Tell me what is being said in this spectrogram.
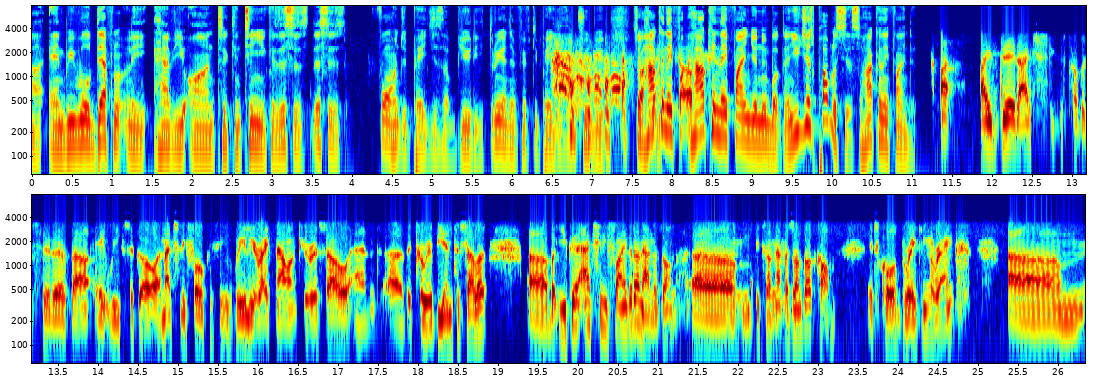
uh, and we will definitely have you on to continue because this is this is 400 pages of beauty, 350 pages of true beauty. So how can they how can they find your new book? And you just published this, so how can they find it? I did actually just publish it about eight weeks ago. I'm actually focusing really right now on Curacao and uh, the Caribbean to sell it. Uh, but you can actually find it on Amazon. Um, it's on Amazon.com. It's called Breaking Rank. Um,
